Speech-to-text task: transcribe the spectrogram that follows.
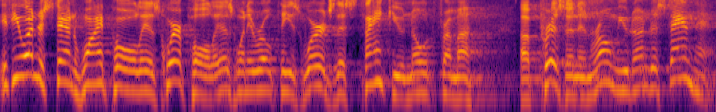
If you understand why Paul is where Paul is when he wrote these words, this thank you note from a, a prison in Rome, you'd understand that.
